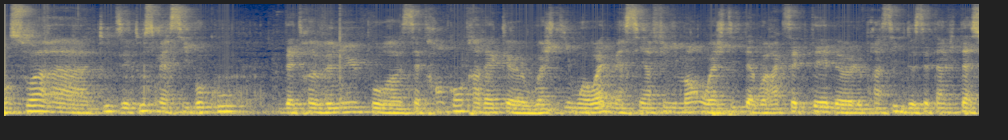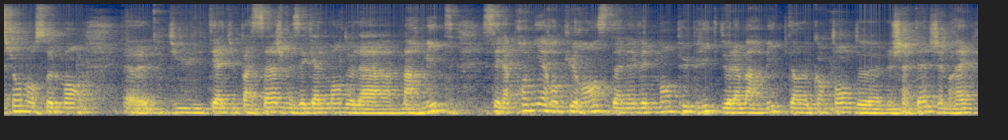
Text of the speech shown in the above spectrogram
Bonsoir à toutes et tous. Merci beaucoup d'être venu pour euh, cette rencontre avec euh, Wajdi Mouawad. Merci infiniment, Wajdi, d'avoir accepté le, principe de cette invitation, non seulement euh, du Théâtre du Passage, mais également de la Marmite. C'est la première occurrence d'un événement public de la Marmite dans le canton de Neuchâtel. J'aimerais,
